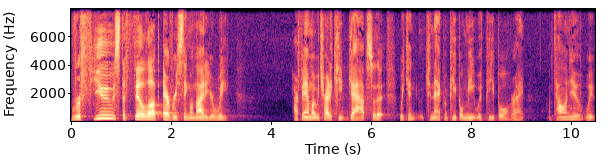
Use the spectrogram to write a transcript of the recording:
Refuse to fill up every single night of your week. Our family, we try to keep gaps so that we can connect with people, meet with people, right? I'm telling you, we,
